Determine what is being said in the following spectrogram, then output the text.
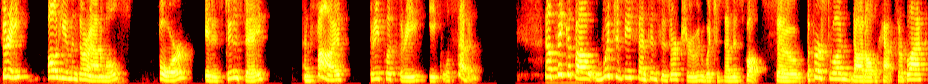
Three, all humans are animals. Four, it is Tuesday. And five, three plus three equals seven. Now think about which of these sentences are true and which of them is false. So the first one, not all cats are black.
